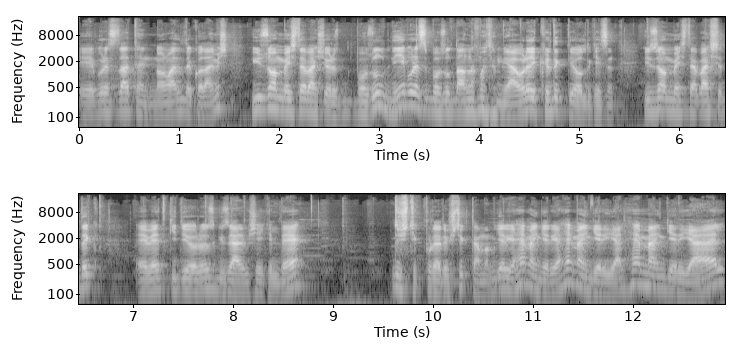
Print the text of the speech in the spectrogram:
Ee, burası zaten normalde de kolaymış. 115'te başlıyoruz. Bozuldu. Niye burası bozuldu anlamadım ya. Orayı kırdık diye oldu kesin. 115'te başladık. Evet gidiyoruz güzel bir şekilde. Düştük burada düştük. Tamam geri gel. Hemen geri gel. Hemen geri gel. Hemen geri gel.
